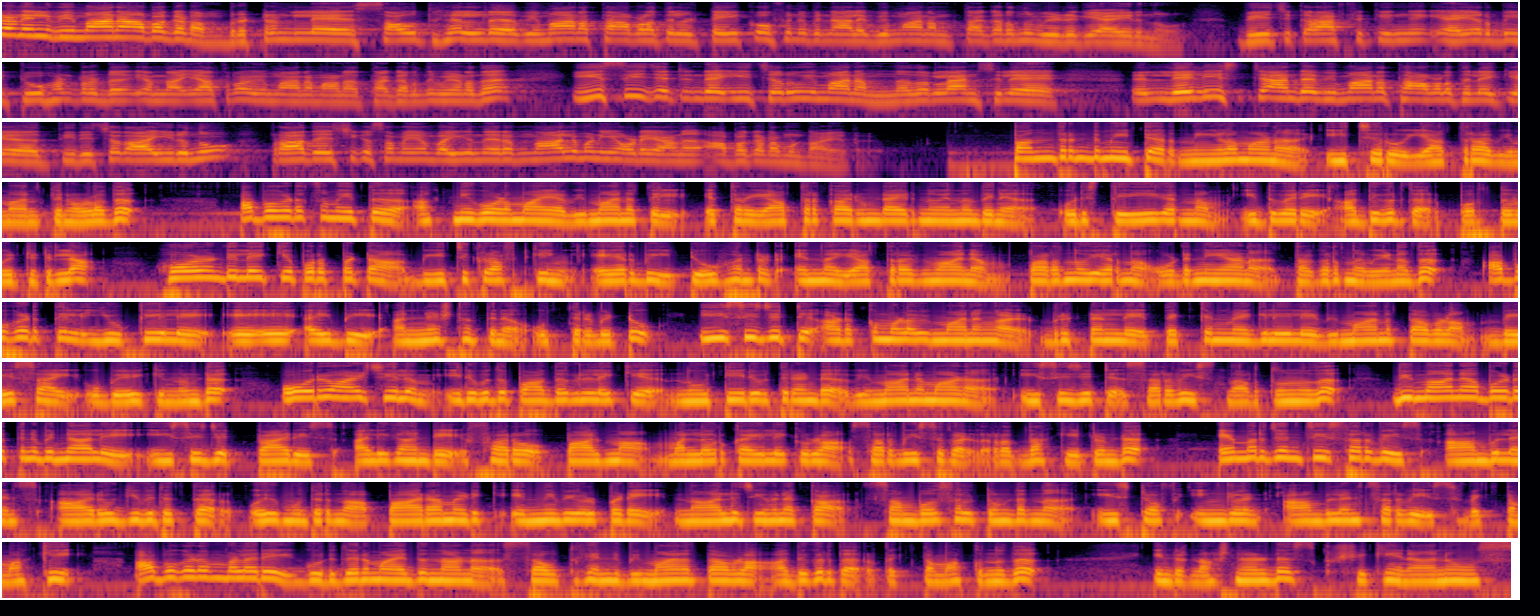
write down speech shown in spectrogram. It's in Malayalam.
ബ്രിട്ടനിൽ വിമാനാപകടം ബ്രിട്ടനിലെ സൗത്ത് ഹെൽഡ് വിമാനത്താവളത്തിൽ ടേക്ക് ഓഫിന് പിന്നാലെ വിമാനം തകർന്നു വീഴുകയായിരുന്നു. Beechcraft King Air B two hundred എന്ന യാത്രാ വിമാനമാണ് തകർന്നു വീണത്. ഇ സി ജെറ്റിന്റെ ഈ ചെറുവിമാനം നെതർലാൻഡ്സിലെ ലെലിസ്റ്റാൻഡ് വിമാനത്താവളത്തിലേക്ക് തിരിച്ചതായിരുന്നു. പ്രാദേശിക സമയം വൈകുന്നേരം നാല് മണിയോടെയാണ് അപകടമുണ്ടായത്. പന്ത്രണ്ട് മീറ്റർ നീളമാണ് ഈ ചെറു യാത്രാ വിമാനത്തിനുള്ളത്. അപകട സമയത്ത് അഗ്നിഗോളമായ വിമാനത്തിൽ എത്ര യാത്രക്കാരുണ്ടായിരുന്നു എന്നതിന് ഒരു സ്ഥിരീകരണം ഇതുവരെ അധികൃതർ പുറത്തുവിട്ടിട്ടില്ല. ഹോളണ്ടിലേക്ക് പുറപ്പെട്ട Beechcraft King Air B two hundred എന്ന യാത്രാവിമാനം പറന്നുയർന്ന ഉടനെയാണ് തകർന്നു വീണത്. അപകടത്തിൽ യു കെയിലെ എ എ ഐ ബി അന്വേഷണത്തിന് ഉത്തരവിട്ടു. ഇസിജെറ്റ് അടക്കമുള്ള വിമാനങ്ങൾ ബ്രിട്ടനിലെ തെക്കൻ മേഖലയിലെ വിമാനത്താവളം ബേസായി ഉപയോഗിക്കുന്നുണ്ട്. ഓരോ ആഴ്ചയിലും ഇരുപത് പാതകളിലേക്ക് നൂറ്റി ഇരുപത്തിരണ്ട് വിമാനമാണ് ഇസിജെറ്റ് സർവീസ് നടത്തുന്നത്. വിമാനാപകടത്തിന് പിന്നാലെ ഇസിജെറ്റ് പാരീസ് അലിഗാന്റെ ഫറോ പാൽമ മല്ലോർക്കയിലേക്കുള്ള സർവീസുകൾ റദ്ദാക്കിയിട്ടുണ്ട്. എമർജൻസി സർവീസ് ആംബുലൻസ് ആരോഗ്യ വിദഗ്ധർ ഒരു മുതിർന്ന പാരാമെഡിക് എന്നിവയുൾപ്പെടെ നാല് ജീവനക്കാർ സംഭവസ്ഥലത്തുണ്ടെന്ന് East of England Ambulance Service വ്യക്തമാക്കി. അപകടം വളരെ ഗുരുതരമായതെന്നാണ് സൗത്ത് ഹെൻഡ് വിമാനത്താവള അധികൃതർ വ്യക്തമാക്കുന്നത്. International desk ഷിക്കീന news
